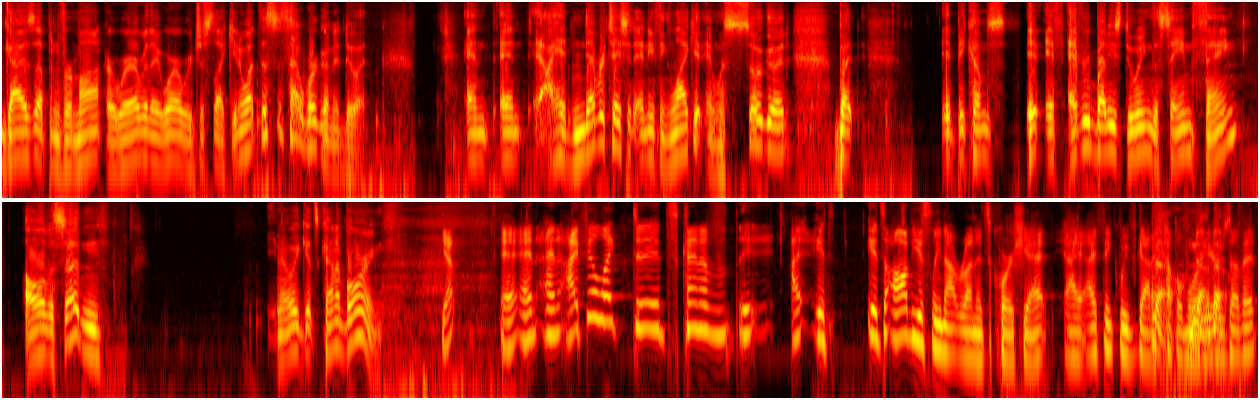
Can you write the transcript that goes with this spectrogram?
guys up in Vermont or wherever they were were just like, you know what? This is how we're going to do it and and I had never tasted anything like it and it was so good but it becomes if, everybody's doing the same thing all of a sudden you know it gets kind of boring Yep. And and, I feel like it's kind of I, it's it's obviously not run its course yet. I, I think we've got a No, couple more no, years no. of it.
